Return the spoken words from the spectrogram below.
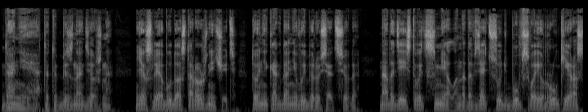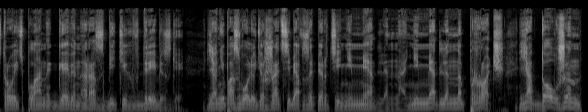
«Да нет, это безнадежно. Если я буду осторожничать, то никогда не выберусь отсюда. Надо действовать смело, надо взять судьбу в свои руки и расстроить планы Гевина, разбить их в дребезги. Я не позволю держать себя в заперти немедленно, немедленно прочь. Я должен...»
